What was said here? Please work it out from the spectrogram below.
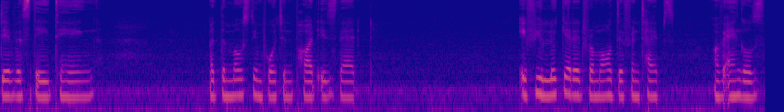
devastating. But the most important part is that if you look at it from all different types of angles,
